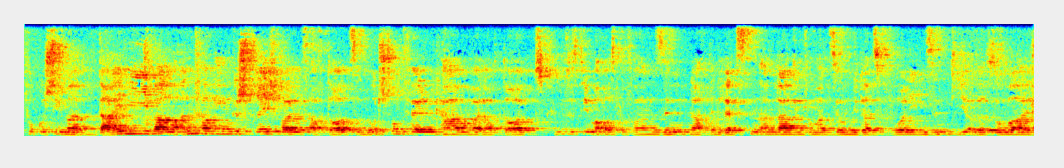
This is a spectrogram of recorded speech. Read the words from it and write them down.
Fukushima Daini war am Anfang im Gespräch, weil es auch dort zu Notstromfällen kam, weil auch dort Kühlsysteme ausgefallen sind. Nach den letzten Anlageninformationen, die dazu vorliegen, sind die aber soweit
